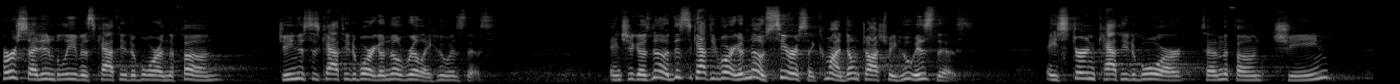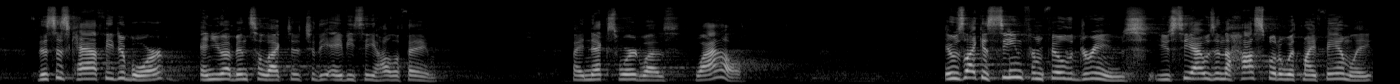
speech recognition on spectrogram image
First, I didn't believe it was Kathy DeBoer on the phone. Genius is Kathy DeBoer. I go, no, really, who is this? And she goes, no, this is Kathy DeBoer. I go, no, seriously, come on, don't dosh me. Who is this? A stern Kathy DeBoer said on the phone, Jean, this is Kathy DeBoer, and you have been selected to the AVCA Hall of Fame. My next word was, wow. It was like a scene from Field of Dreams. You see, I was in the hospital with my family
